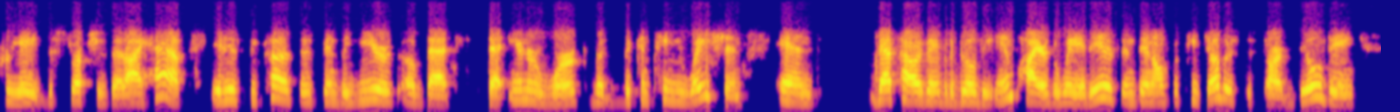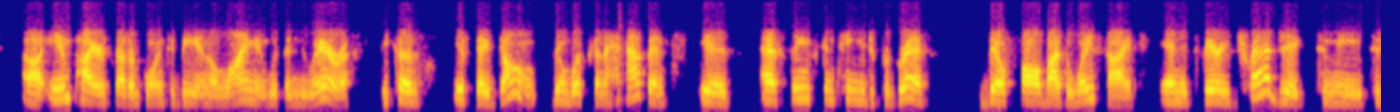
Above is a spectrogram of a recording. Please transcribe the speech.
create the structures that I have? It is because there's been the years of that that inner work, but the continuation. And that's how I was able to build the empire the way it is, and then also teach others to start building uh, empires that are going to be in alignment with the new era. Because if they don't, then what's going to happen is as things continue to progress, they'll fall by the wayside. And it's very tragic to me to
